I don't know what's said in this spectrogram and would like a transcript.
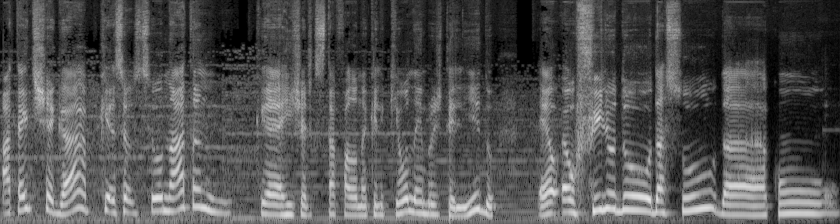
até de chegar, porque se, se o Nathan, que é Richard que você tá falando, aquele que eu lembro de ter lido, é, é o filho do da Sul, da, com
